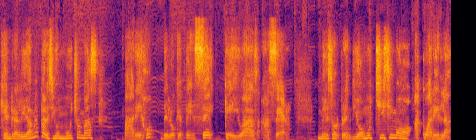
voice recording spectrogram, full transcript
que en realidad me pareció mucho más parejo de lo que pensé que iba a hacer. Me sorprendió muchísimo Acuarela.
